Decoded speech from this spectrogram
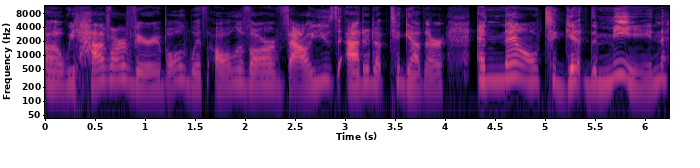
uh, we have our variable with all of our values added up together. And now to get the mean,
